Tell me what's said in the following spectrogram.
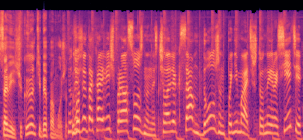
советчик, и он тебе поможет. Ну, то есть это такая вещь про осознанность. Человек сам должен понимать, что нейросети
